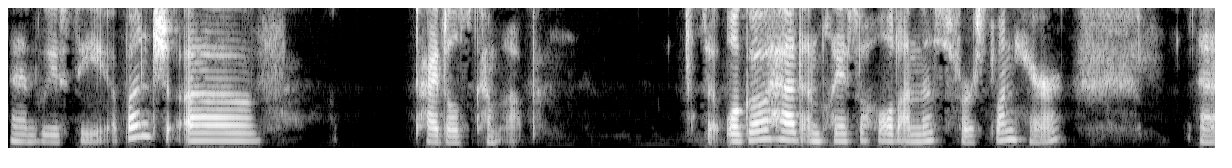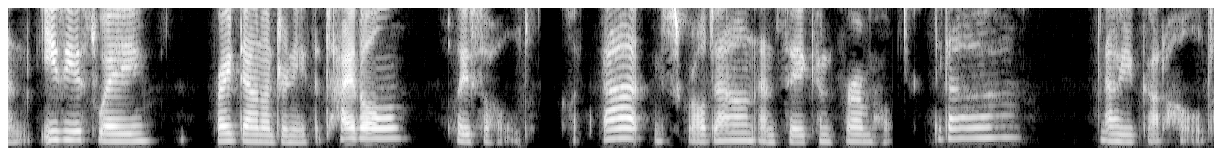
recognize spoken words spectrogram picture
And we see a bunch of titles come up. So we'll go ahead and place a hold on this first one here. And easiest way, right down underneath the title, place a hold. Click that, scroll down and say confirm hold. Ta-da! Now you've got a hold.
